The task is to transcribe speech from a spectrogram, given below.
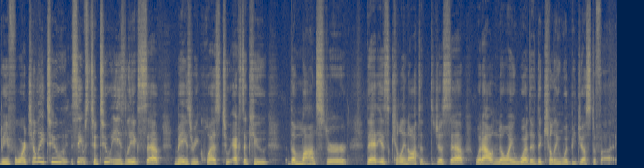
before Tilly too seems to too easily accept May's request to execute the monster that is killing off Giuseppe without knowing whether the killing would be justified.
